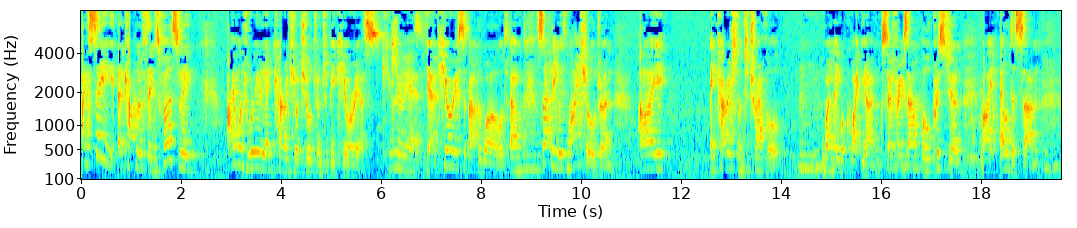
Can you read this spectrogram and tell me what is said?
I'd say a couple of things. Firstly, I would really encourage your children to be curious. Curious. Yeah, curious about the world. Um, mm. certainly with my children, I encourage them to travel mm-hmm. when they were quite young. So, for example, Christian, my eldest son, mm-hmm.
